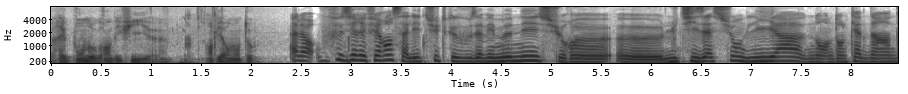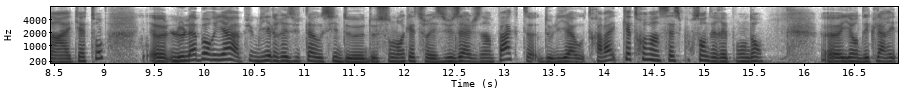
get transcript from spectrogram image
répondre aux grands défis euh, environnementaux. Alors, vous faisiez référence à l'étude que vous avez menée sur l'utilisation de l'IA dans, le cadre d'un hackathon. le Laboria a publié le résultat aussi de, son enquête sur les usages impacts de l'IA au travail. 96% des répondants ayant déclaré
